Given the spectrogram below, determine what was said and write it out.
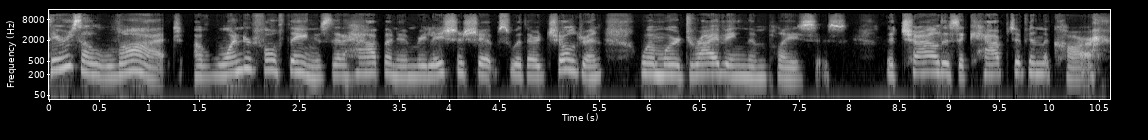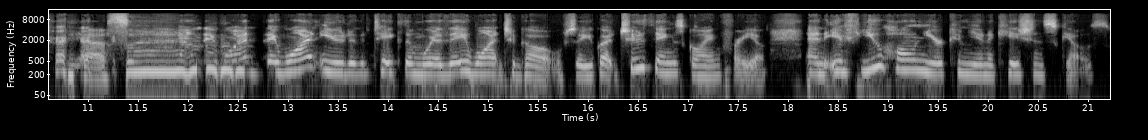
there's a lot of wonderful things that happen in relationships with our children when we're driving them places. The child is a captive in the car. Yes, and they want they want you to take them where they want to go. So you've got two things going for you, and if you hone your communication skills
